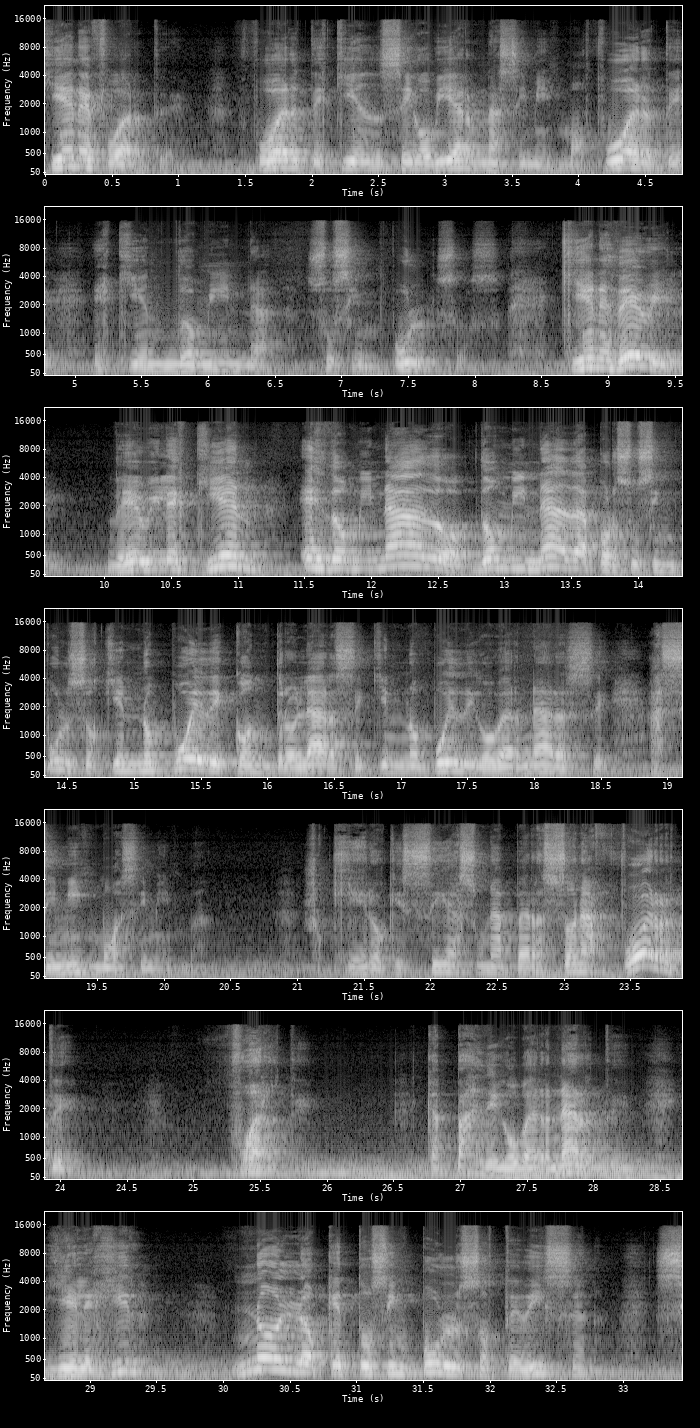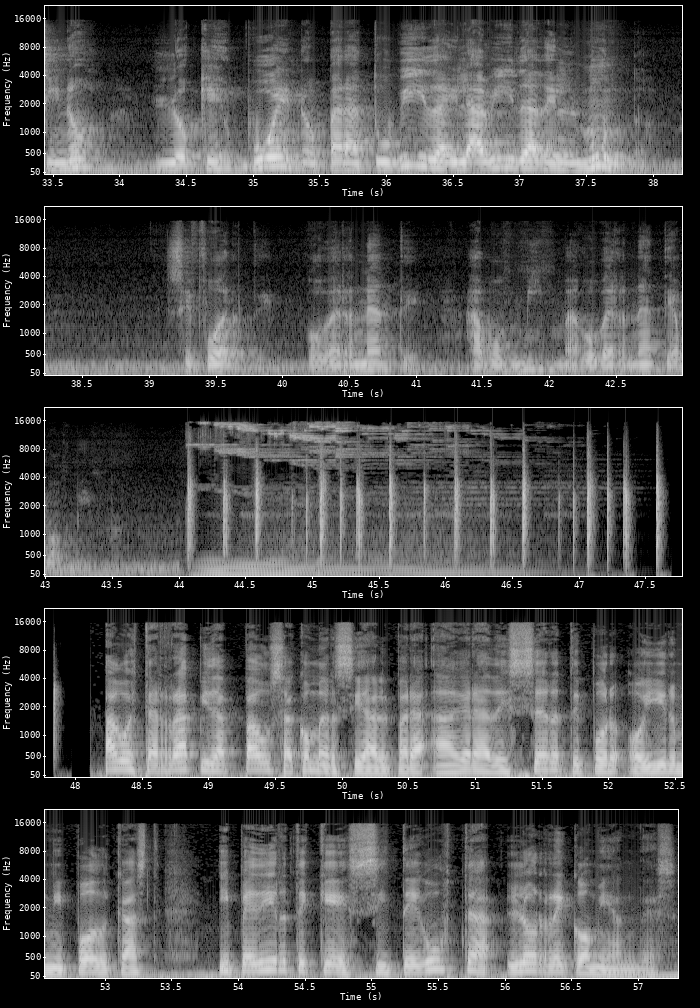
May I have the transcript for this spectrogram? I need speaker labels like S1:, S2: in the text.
S1: ¿Quién es fuerte? Fuerte es quien se gobierna a sí mismo. Fuerte es quien domina sus impulsos. ¿Quién es débil? Débil es quien es dominado, dominada por sus impulsos, quien no puede controlarse, quien no puede gobernarse a sí mismo, a sí misma. Yo quiero que seas una persona fuerte, fuerte, capaz de gobernarte y elegir no lo que tus impulsos te dicen, sino lo que es bueno para tu vida y la vida del mundo. Sé fuerte, gobernate a vos misma, gobernate a vos mismo.
S2: Hago esta rápida pausa comercial para agradecerte por oír mi podcast y pedirte que si te gusta lo recomiendes.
